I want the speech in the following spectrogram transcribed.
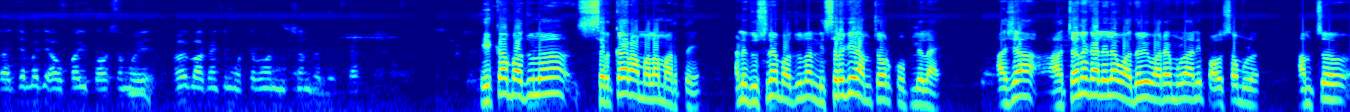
राज्यामध्ये अवकाळी पावसामुळे फळबागांचे मोठ्या प्रमाणात नुकसान झाले एका बाजूला सरकार आम्हाला मारतंय आणि दुसऱ्या बाजूला निसर्गही आमच्यावर कोपलेला आहे. अशा अचानक आलेल्या वादळी वाऱ्यामुळं आणि पावसामुळं आमचं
